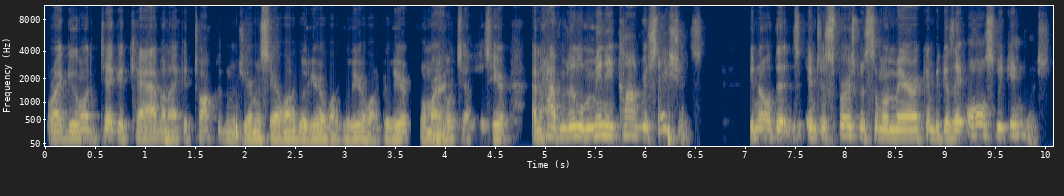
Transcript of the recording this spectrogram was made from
or I could go and take a cab and I could talk to them in German, say, I want to go here, I want to go here, I want to go here, or my right. hotel is here, and have little mini conversations, you know, that interspersed with some American because they all speak English.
